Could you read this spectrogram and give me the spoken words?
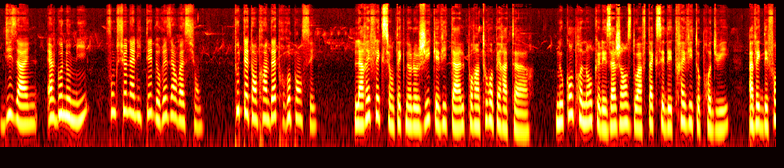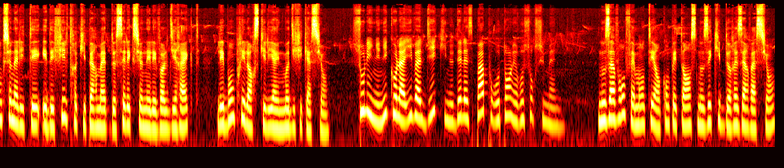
design, ergonomie, fonctionnalité de réservation. Tout est en train d'être repensé. La réflexion technologique est vitale pour un tour opérateur. Nous comprenons que les agences doivent accéder très vite aux produits, avec des fonctionnalités et des filtres qui permettent de sélectionner les vols directs, les bons prix lorsqu'il y a une modification. Souligne Nicolas Ivaldi qui ne délaisse pas pour autant les ressources humaines. Nous avons fait monter en compétence nos équipes de réservation,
